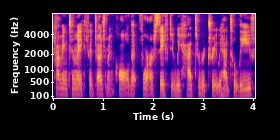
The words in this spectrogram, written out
having to make the judgment call that for our safety, we had to retreat, we had to leave.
